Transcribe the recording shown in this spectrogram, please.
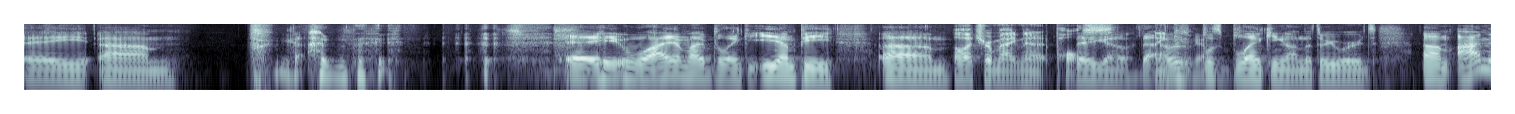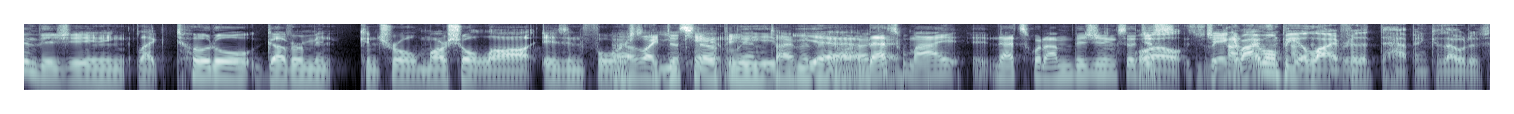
a um a why am I blanking EMP um Electromagnetic pulse. there you go. That, I was, you. was blanking on the three words. Um, I'm envisioning like total government control, martial law is enforced. Uh, like You can't dystopian leave. type of Yeah. Okay. that's my that's what I'm envisioning. So Well, just Jacob, I won't be alive for that to happen because I would have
